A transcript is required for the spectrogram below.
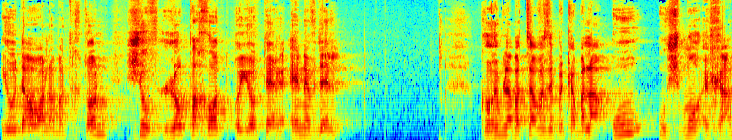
יהודה הוא העולם התחתון, שוב, לא פחות או יותר, אין הבדל. קוראים למצב הזה בקבלה הוא ושמו אחד.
